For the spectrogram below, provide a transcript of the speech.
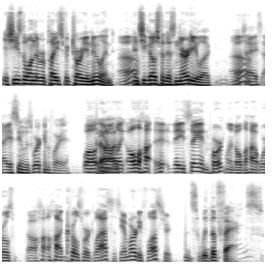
Yeah, she's the one that replaced Victoria Nuland, Oh. and she goes for this nerdy look, Oh. which I, I assume is working for you. Well, you know, like all the hot, uh, they say in Portland, all the hot girls, uh, hot hot girls wear glasses. See, I'm already flustered. with the facts.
